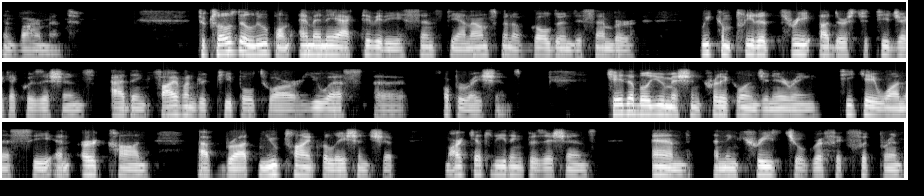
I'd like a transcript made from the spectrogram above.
environment. To close the loop on M&A activity since the announcement of Golder in December, we completed three other strategic acquisitions, adding 500 people to our U.S. Uh, operations. KW Mission Critical Engineering, TK1SC, and EarthCon have brought new client relationship, market-leading positions, and an increased geographic footprint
